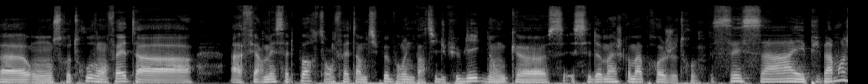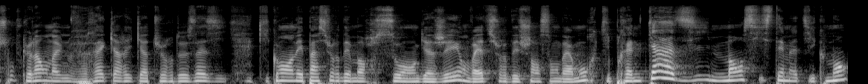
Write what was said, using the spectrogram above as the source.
euh, on se retrouve en fait à à fermer cette porte en fait un petit peu pour une partie du public. Donc euh, c'est dommage comme approche, je trouve. C'est ça. Et puis bah moi je trouve que là on a une vraie caricature de Zazie qui quand on n'est pas sur des morceaux engagés, on va être sur des chansons d'amour qui prennent quasiment systématiquement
